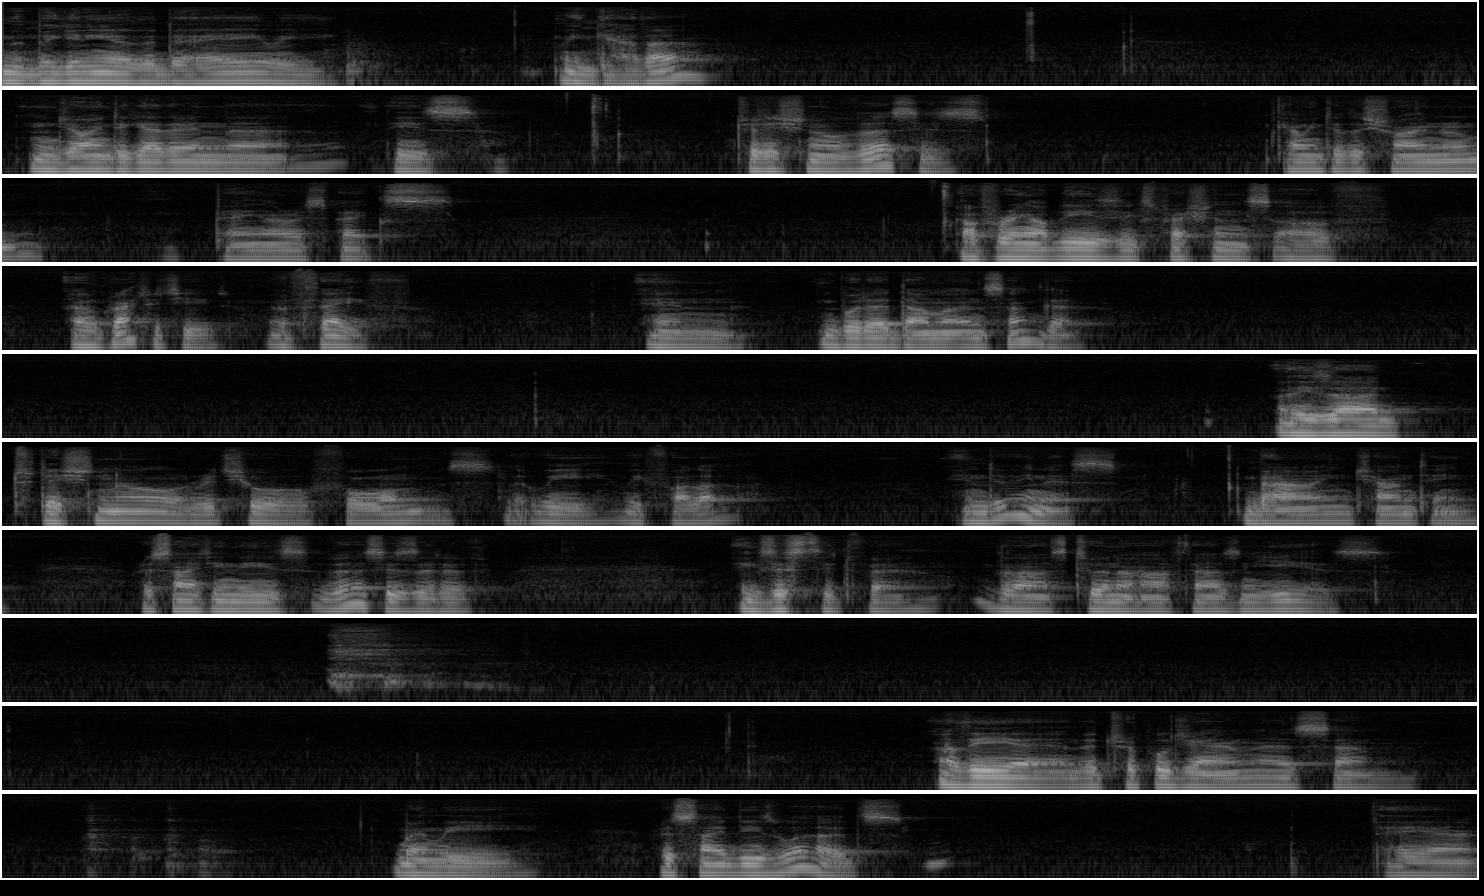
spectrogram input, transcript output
In the beginning of the day, we, we gather and join together in the, these traditional verses, coming to the shrine room, paying our respects, offering up these expressions of, of gratitude, of faith in Buddha, Dhamma, and Sangha. These are traditional ritual forms that we, we follow in doing this, bowing, chanting, reciting these verses that have existed for the last two and a half thousand years. The uh, the triple gem as um, when we recite these words, they uh,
